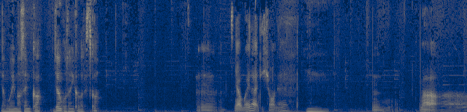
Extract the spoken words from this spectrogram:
やむを得ませんか？ジャンコさんいかがですか？うん。やむを得ないでしょうね。うん。うん。まあ、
